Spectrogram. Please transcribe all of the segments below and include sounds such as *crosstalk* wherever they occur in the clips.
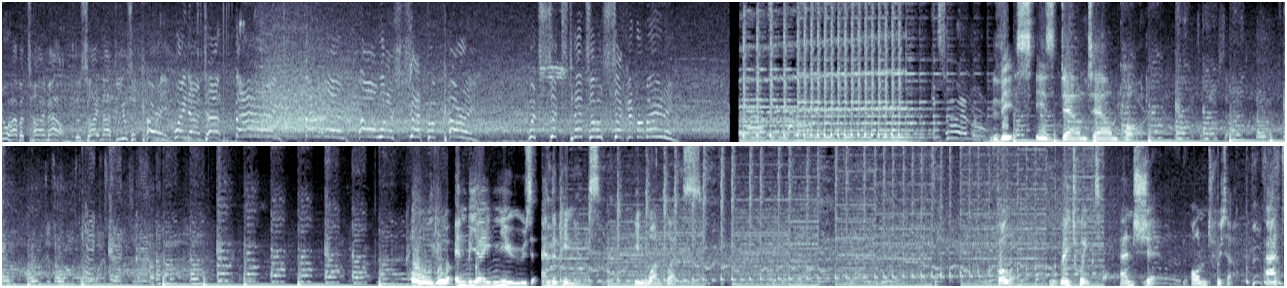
do have a timeout. Decide not to use it. Curry, way downtown. Bang! Bang! Oh, what a shot from Curry! With six tenths of a second remaining. This is Downtown Pod. All your NBA news and opinions in one place. Follow, retweet, and share on Twitter at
